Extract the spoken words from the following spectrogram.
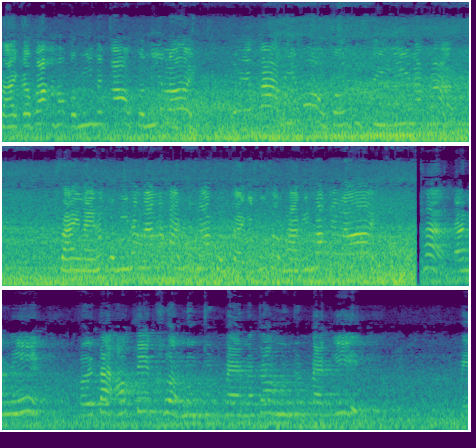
สายกระ บะเขาก็มีนะเจ้าตัวนี้เลยโตโยต้ารีโม่2.4 e นะคะใส่ไหนเขาก็มีทั้งนั้นนะคะลูกค้าสนใจกับผู้สอบถามอินบ็อกซ์ได้เลย ค่ะด้านนี้โตโยต้าเอาติเครื่อง 1.8 นะเจ้า 1.8 e ปี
